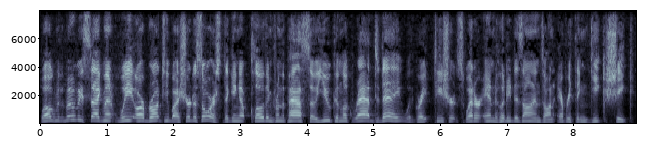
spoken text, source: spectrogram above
Welcome to the movie segment. We are brought to you by Shirtasaurus, digging up clothing from the past so you can look rad today with great t-shirt, sweater, and hoodie designs on everything geek chic.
